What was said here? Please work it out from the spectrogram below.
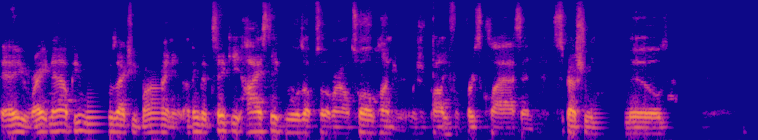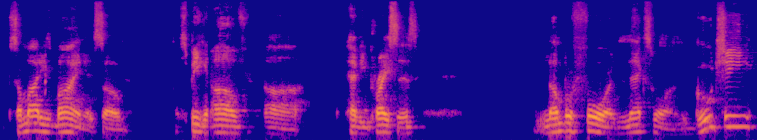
hey, right now people was actually buying it. I think the ticket, highest ticket goes up to around twelve hundred, which is probably for first class and special meals. somebody's buying it. So speaking of uh, heavy prices, number four, next one, Gucci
